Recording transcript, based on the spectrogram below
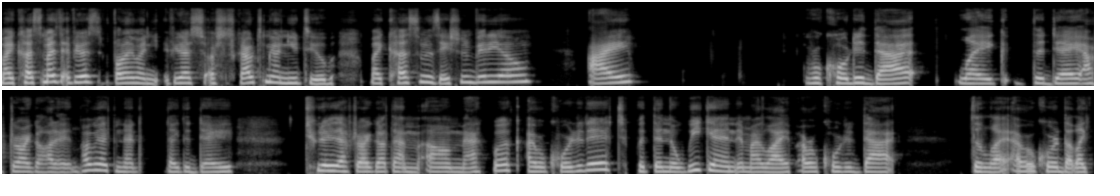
my customized if you guys follow me on if you guys are subscribed to me on YouTube, my customization video, I recorded that like the day after I got it. Probably like the next like the day 2 days after I got that um MacBook, I recorded it, but then the weekend in my life, I recorded that the like I recorded that like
